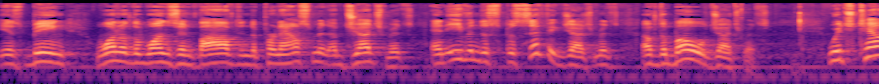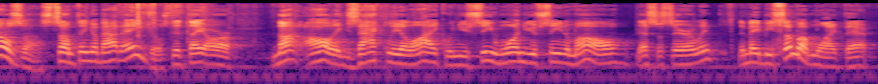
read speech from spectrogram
as being one of the ones involved in the pronouncement of judgments and even the specific judgments of the bowl judgments, which tells us something about angels that they are not all exactly alike. When you see one, you've seen them all necessarily. There may be some of them like that.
